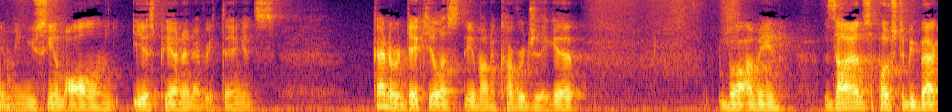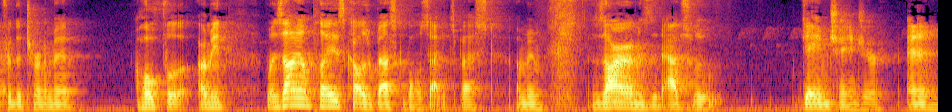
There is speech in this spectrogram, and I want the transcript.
I mean, you see them all on ESPN and everything. It's kind of ridiculous the amount of coverage they get. But I mean, Zion's supposed to be back for the tournament. Hopefully, I mean, when Zion plays, college basketball is at its best. I mean, Zion is an absolute game changer, and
